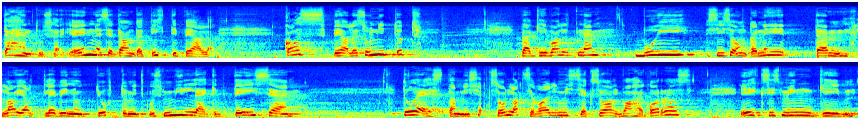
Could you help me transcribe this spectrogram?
tähenduse ja enne seda on ta tihtipeale kas peale sunnitud vägivaldne või siis on ka need ähm, laialt levinud juhtumid, kus millegi teise tõestamiseks ollakse valmis seksuaalvahekorras ehk siis mingi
